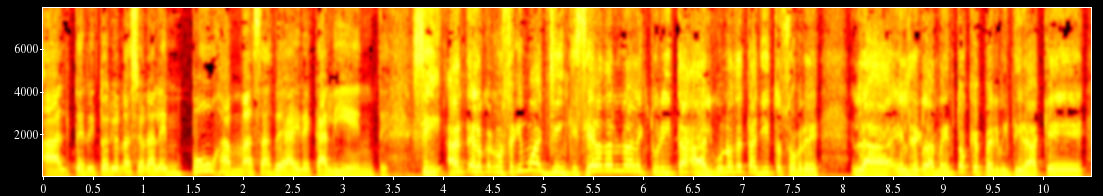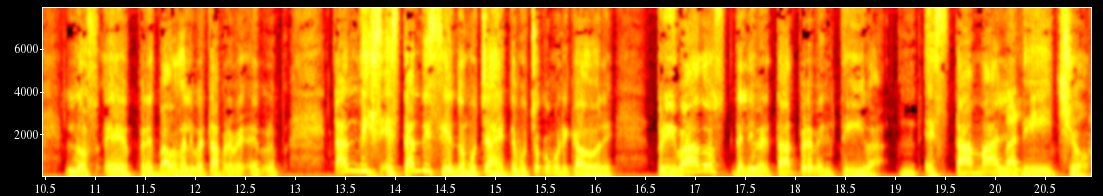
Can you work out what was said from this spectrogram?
al territorio nacional empujan masas de aire caliente. Sí, antes lo que conseguimos allí, quisiera darle una lecturita a algunos detallitos sobre el reglamento que permitirá que los eh, privados de libertad eh, están, diciendo mucha gente, muchos comunicadores, privados de libertad preventiva. Está mal, dicho.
